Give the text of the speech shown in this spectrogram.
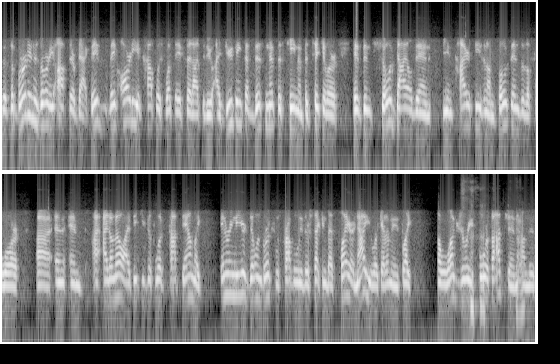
the, the burden is already off their back. They've they've already accomplished what they've set out to do. I do think that this Memphis team in particular has been so dialed in the entire season on both ends of the floor. Uh, and and I, I don't know. I think you just look top down. Like entering the year, Dillon Brooks was probably their second best player. Now you look at him, and he's like a luxury fourth option on this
